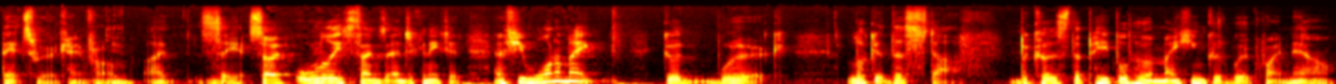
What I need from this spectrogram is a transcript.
that's where it came from. I see it. So all of these things are interconnected, and if you want to make good work, look at this stuff because the people who are making good work right now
